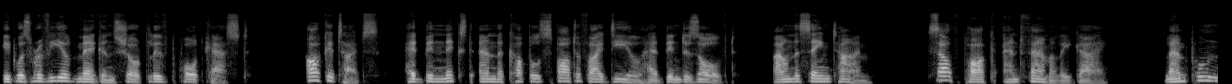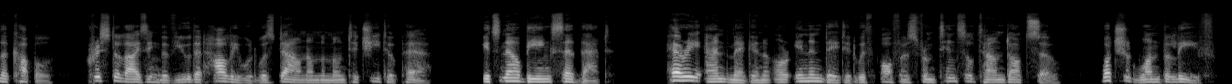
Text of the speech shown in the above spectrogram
it was revealed Meghan's short-lived podcast, Archetypes, had been nixed and the couple's Spotify deal had been dissolved, around the same time. South Park and Family Guy lampooned the couple, crystallizing the view that Hollywood was down on the Montecito pair. It's now being said that Harry and Meghan are inundated with offers from Tinseltown. So, what should one believe?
